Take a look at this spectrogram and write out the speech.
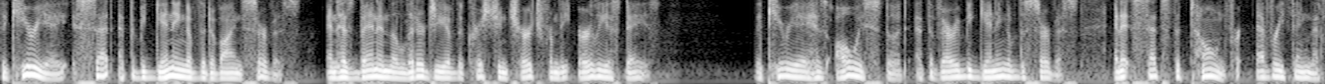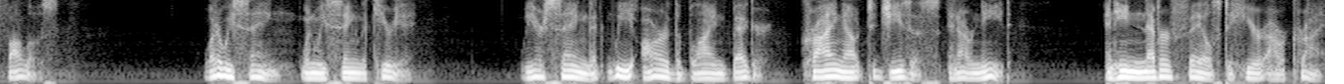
The Kyrie is set at the beginning of the divine service and has been in the liturgy of the Christian church from the earliest days. The Kyrie has always stood at the very beginning of the service, and it sets the tone for everything that follows. What are we saying when we sing the Kyrie? We are saying that we are the blind beggar, crying out to Jesus in our need, and he never fails to hear our cry.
